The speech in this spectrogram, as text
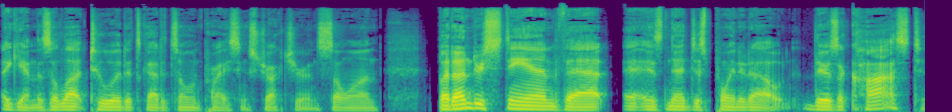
Again, there's a lot to it. It's got its own pricing structure and so on. But understand that, as Ned just pointed out, there's a cost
